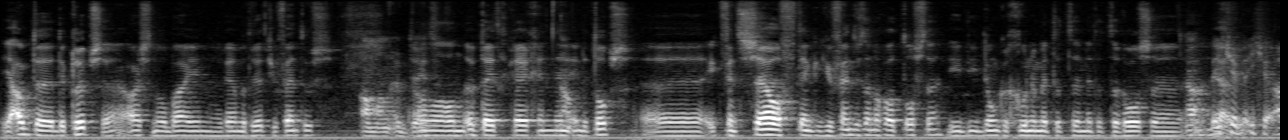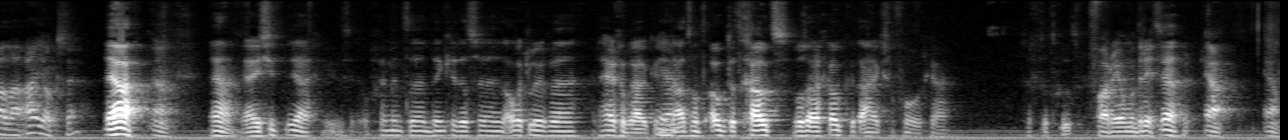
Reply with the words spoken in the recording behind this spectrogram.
ja, ook de, de clubs, hè, Arsenal, Bayern, Real Madrid, Juventus. Allemaal een update. Allemaal een update gekregen in, Ja. in de tops. Eh, ik vind zelf, denk ik, Juventus dan nog wel het tofste. Die, die donkergroene met het, eh, met het roze. Ja, ja. Een beetje, beetje à la Ajax, hè? Ja, Ja. ja, je ziet, ja, op een gegeven moment eh, denk je dat ze alle kleuren hergebruiken Ja. inderdaad. Want ook dat goud was eigenlijk ook het Ajax van vorig jaar. Zeg ik dat goed? Van Real Madrid. Ja. Ja. ja.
